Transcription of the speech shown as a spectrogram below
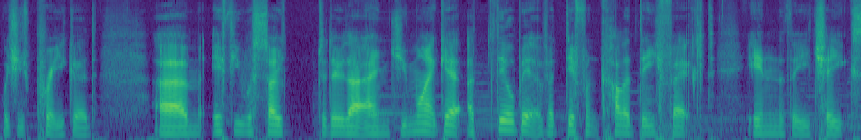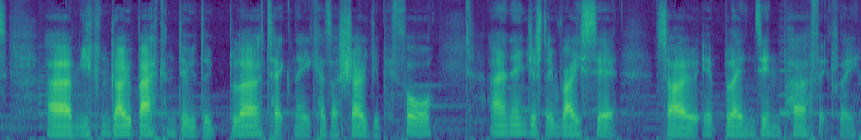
which is pretty good. Um, if you were so to do that, and you might get a little bit of a different color defect in the cheeks, um, you can go back and do the blur technique as I showed you before, and then just erase it so it blends in perfectly.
